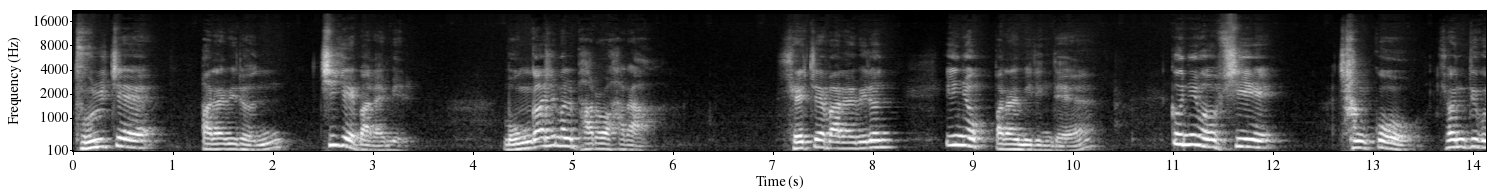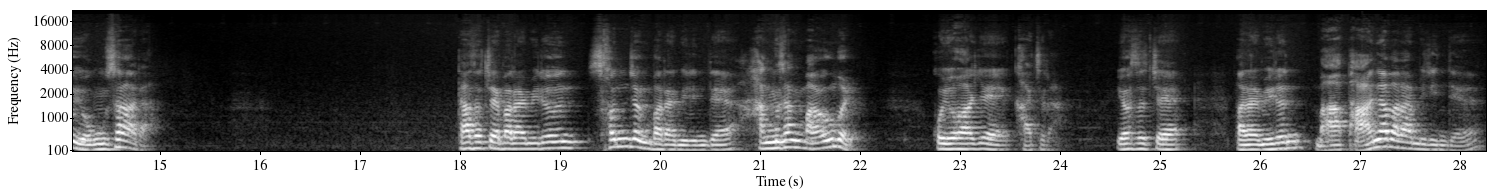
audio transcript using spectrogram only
둘째 바라밀은 지게바라밀, 몸가짐을 바로 하라. 셋째 바라밀은 인욕바라밀인데 끊임없이 참고 견디고 용서하라. 다섯째 바라밀은 선정바라밀인데 항상 마음을 고요하게 가져라. 여섯째 바라밀은 마바냐바라밀인데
